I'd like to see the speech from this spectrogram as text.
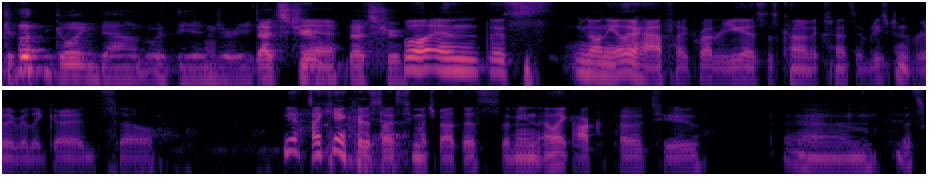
going down with the injury. That's true. Yeah. That's true. Well, and this, you know, on the other half, like Rodriguez is kind of expensive, but he's been really, really good. So, yeah, I can't criticize Yeah. too much about this. I mean, I like Akapo too. Um, that's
